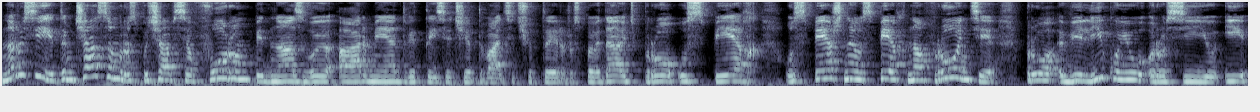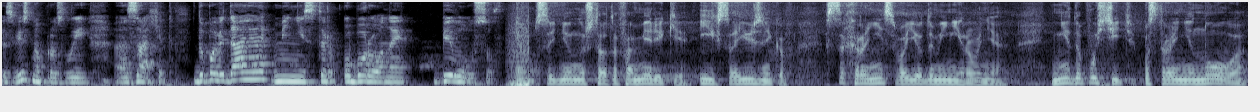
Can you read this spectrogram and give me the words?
На Росії тим часом розпочався форум під назвою Армія 2024 Розповідають про успіх, успішний успіх на фронті, про великою Росію і, звісно, про злий е, захід. Доповідає міністр оборони Білоусов. Соединенных Штатов Америки и их союзников сохранить свое доминирование, не допустить построения нового,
